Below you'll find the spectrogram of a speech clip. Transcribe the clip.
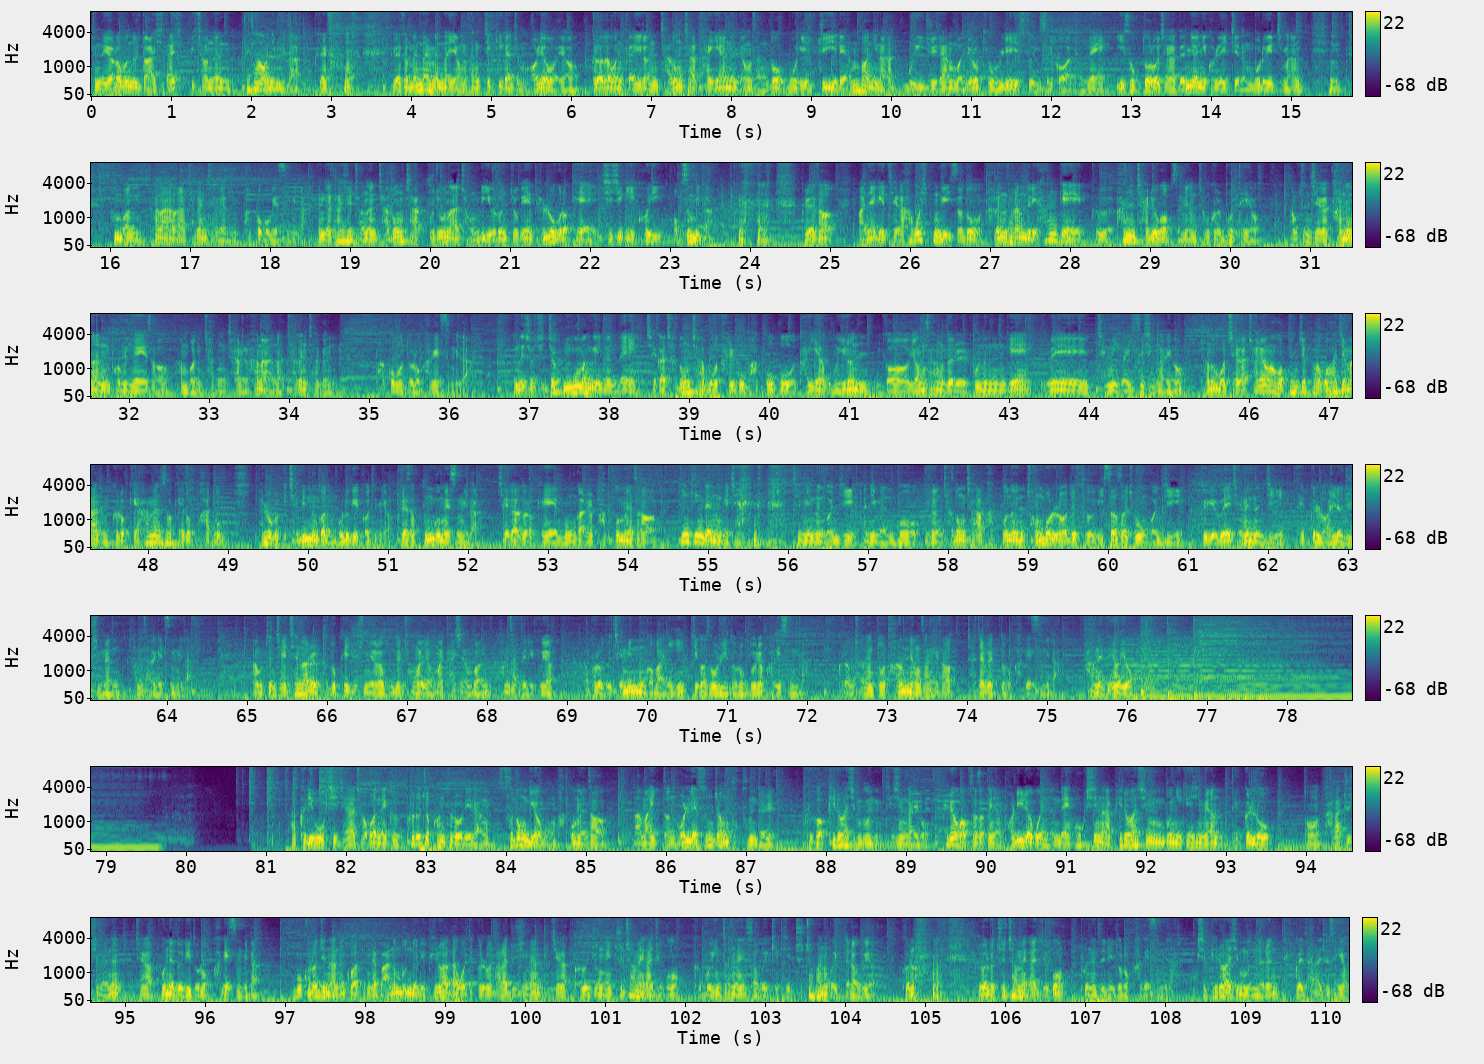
근데 여러분들도 아시다시피 저는 회사원입니다. 그래서 그래서 맨날 맨날 영상 찍기가 좀 어려워요. 그러다 보니까 이런 자동차 다이하는 영상도 뭐 일주일에 한 번이나 뭐 이주일에 한 번 이렇게 올릴 수 있을 것 같은데 이 속도로 제가 몇 년이 걸릴지는 모르겠지만 한번 하나하나 차근차근 바꿔보겠습니다. 근데 사실 저는 자동차 구조나 정비 이런 쪽에 별로 그렇게 지식이 거의 없습니다. 그래서 만약에 제가 하고 싶은 게 있어도 다른 사람들이 한 게 그 한 자료가 없으면 전 그걸 못 해요. 아무튼 제가 가능한 범위 내에서 한번 자동차를 하나하나 차근차근 바꿔보도록 하겠습니다. 근데 저 진짜 궁금한 게 있는데 제가 자동차 뭐 달고 바꾸고 다이하고 뭐 이런 거 영상들을 보는 게 왜 재미가 있으신가요? 저는 뭐 제가 촬영하고 편집하고 하지만 그렇게 하면서 계속 봐도 별로 그렇게 재밌는 건 모르겠거든요. 그래서 궁금했습니다. 제가 그렇게 뭔가를 바꾸면서 낑낑대는 게 재, 재밌는 건지 아니면 뭐 이런 자동차 바꾸는 정보를 얻을 수 있어서 좋은 건지 그게 왜 재밌는지 댓글로 알려주시면 감사하겠습니다. 아무튼 제 채널을 구독해주신 여러분들 정말 정말 다시 한번 감사드리고요. 앞으로도 재밌는 거 많이 찍어서 올리도록 노력하겠습니다. 그럼 저는 또 다음 영상에서 찾아뵙도록 하겠습니다. 다음에 봬요. 아 그리고 혹시 제가 저번에 그 크루즈 컨트롤이랑 수동 기어봉 바꾸면서 남아있던 원래 순정 부품들 그거 필요하신 분 계신가요? 필요가 없어서 그냥 버리려고 했는데 혹시나 필요하신 분이 계시면 댓글로 어, 달아주시면은 제가 보내드리도록 하겠습니다. 뭐 그러진 않을 것 같은데 많은 분들이 필요하다고 댓글로 달아주시면 제가 그 중에 추첨해가지고 그 뭐 인터넷에서 뭐 이렇게, 이렇게 추첨하는 거 있더라고요. 그럼 그걸로 추첨해가지고 보내드리도록 하겠습니다. 혹시 필요하신 분들은 댓글 달아주세요.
